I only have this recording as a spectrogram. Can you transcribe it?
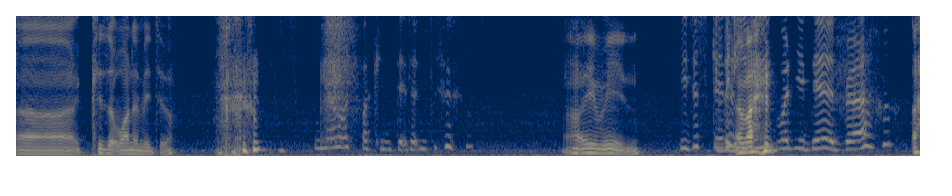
Uh, cause it wanted me to. No, it fucking didn't. What do you mean? you just didn't what you did, bro.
